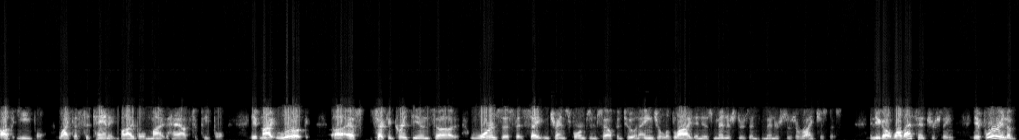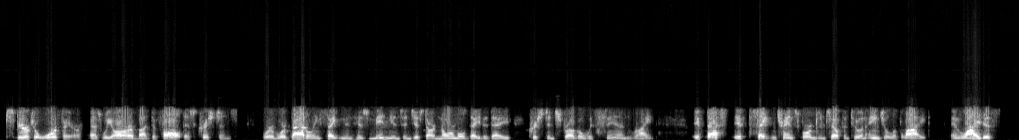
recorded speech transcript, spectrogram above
of evil like a satanic Bible might have to people. It might look, uh, as Second Corinthians uh, warns us, that Satan transforms himself into an angel of light and his ministers and ministers of righteousness. And you go, well, that's interesting. If we're in a spiritual warfare, as we are by default as Christians, where we're battling Satan and his minions in just our normal day-to-day Christian struggle with sin, right? If that's if Satan transforms himself into an angel of light, and light is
